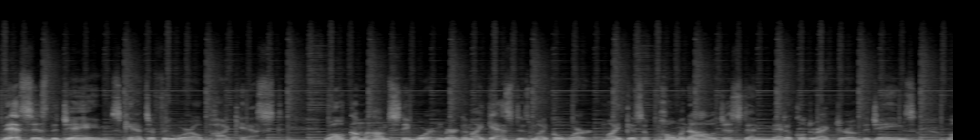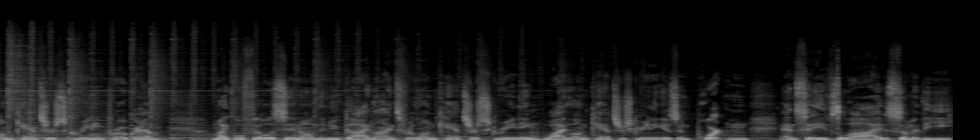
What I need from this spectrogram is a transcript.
This is the James Cancer Free World podcast. Welcome, I'm Steve Wartenberg, and my guest is Michael Wert. Mike is a pulmonologist and medical director of the James Lung Cancer Screening Program. Mike will fill us in on the new guidelines for lung cancer screening, why lung cancer screening is important and saves lives, some of the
